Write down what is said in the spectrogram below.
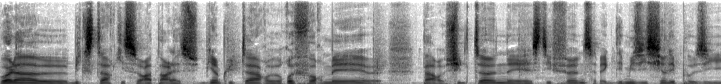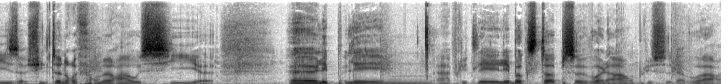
Voilà, euh, Big Star qui sera par la bien plus tard euh, reformé euh, par Chilton et Stephens avec des musiciens des Posies. Chilton reformera aussi les, les, ah, les, Box Tops, voilà, en plus d'avoir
